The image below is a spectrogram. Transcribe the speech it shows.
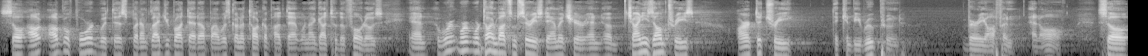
So I'll, I'll go forward with this, but I'm glad you brought that up. I was going to talk about that when I got to the photos. And we're, we're, we're talking about some serious damage here. And um, Chinese elm trees aren't a tree that can be root pruned very often at all. So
